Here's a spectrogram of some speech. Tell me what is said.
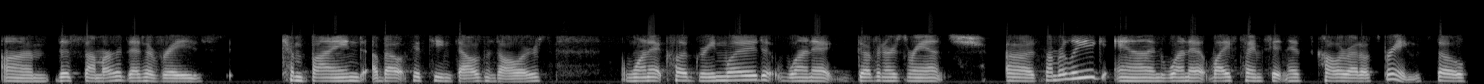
um, this summer that have raised combined about fifteen thousand dollars. One at Club Greenwood, one at Governor's Ranch uh, Summer League, and one at Lifetime Fitness Colorado Springs. So,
